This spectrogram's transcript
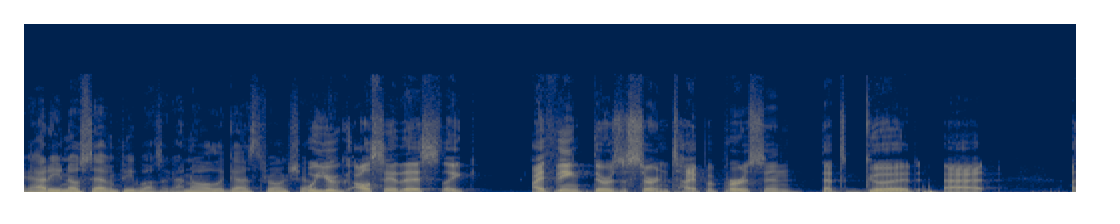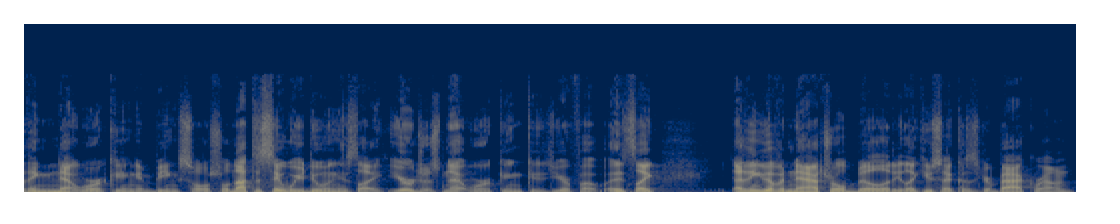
Like, how do you know seven people? I was like, I know all the guys throwing shows. Well, you're. I'll say this. Like, I think there's a certain type of person that's good at. I think networking and being social. Not to say what you're doing is like you're just networking because you're. fu-" It's like, I think you have a natural ability, like you said, because of your background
